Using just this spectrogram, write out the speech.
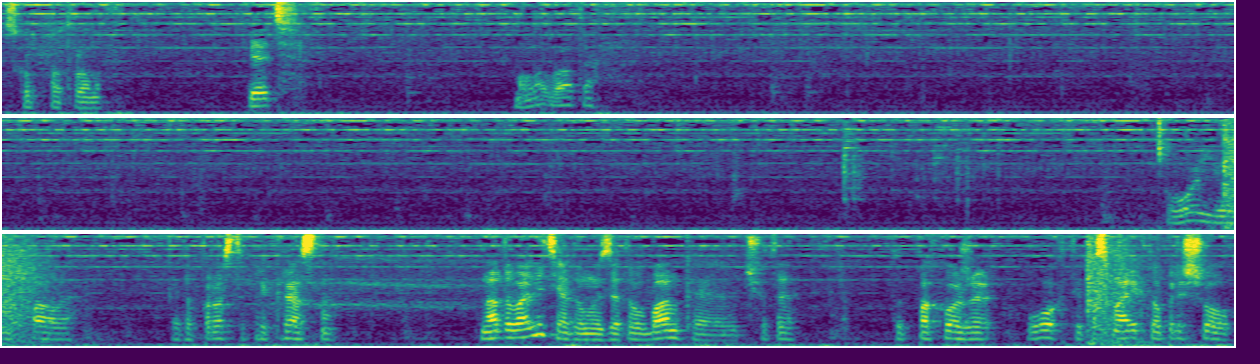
Сколько патронов? Пять. Маловато. Ой, елы-палы. Это просто прекрасно. Надо валить, я думаю, из этого банка. Что-то тут похоже... Ох ты, посмотри, кто пришел.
